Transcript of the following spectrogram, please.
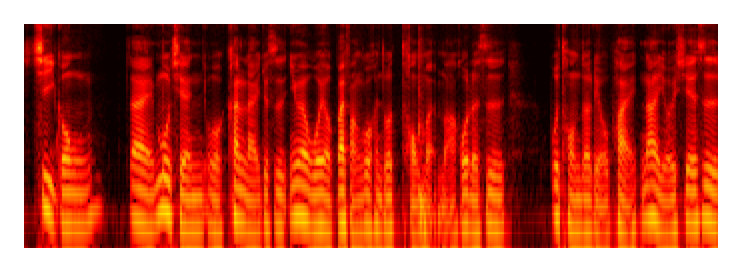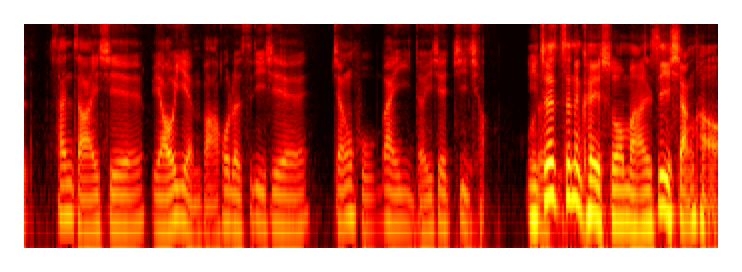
气功。在目前我看来，就是因为我有拜访过很多同门嘛，或者是不同的流派，那有一些是掺杂一些表演吧，或者是一些江湖卖艺的一些技巧。你这真的可以说吗？你自己想好，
